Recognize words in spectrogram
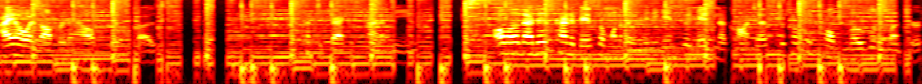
I always offer to help because hunted back is kind of mean. Although that is kind of based on one of the mini games they made in a contest or something called Moglin Punter.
